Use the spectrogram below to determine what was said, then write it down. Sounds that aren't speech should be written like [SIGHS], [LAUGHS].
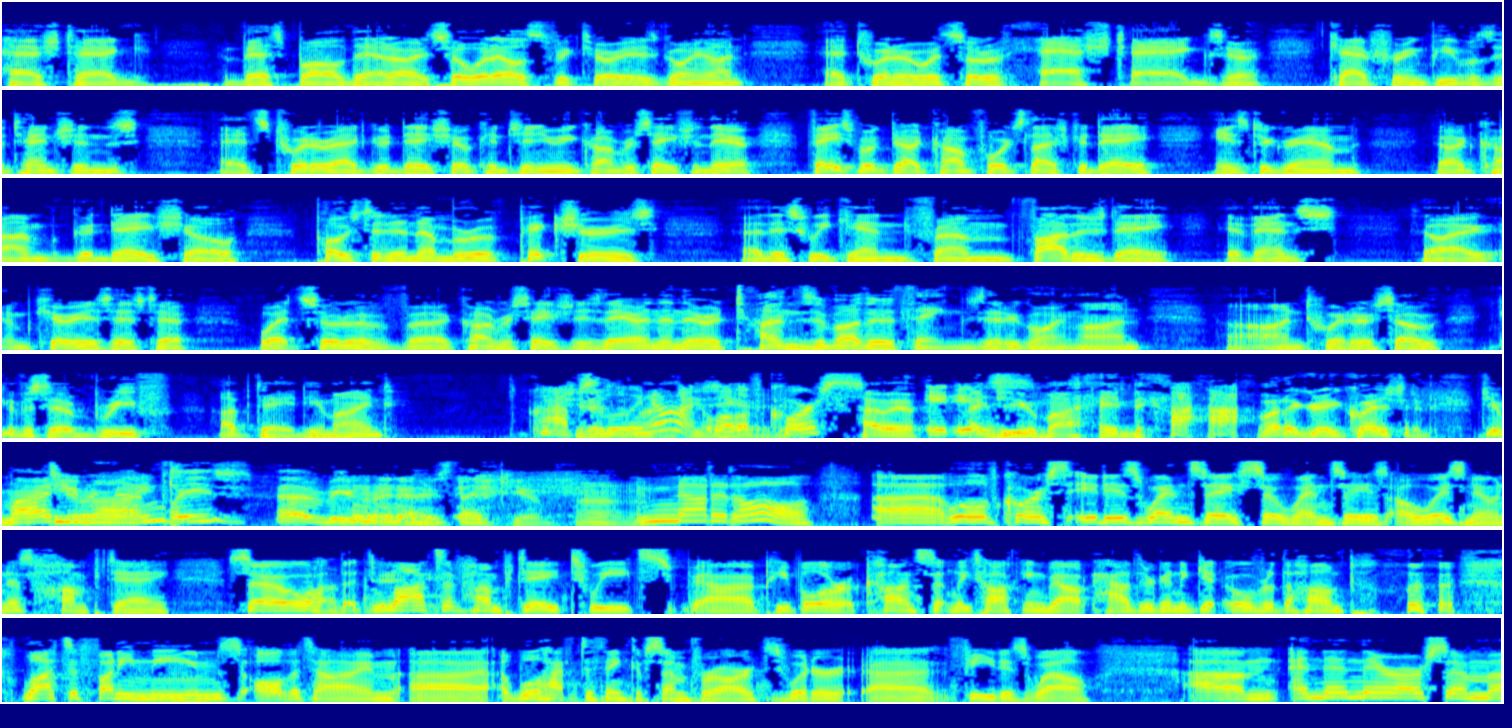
Hashtag best bald dad. All right, so what else, Victoria, is going on at Twitter? What sort of hashtags are capturing people's attentions? It's Twitter at Good Day Show, continuing conversation there. Facebook.com forward slash Good Day. Instagram.com Good Day Show. Posted a number of pictures uh, this weekend from Father's Day events. So I, I'm curious as to what sort of uh, conversation is there. And then there are tons of other things that are going on uh, on Twitter. So give us a brief update. Do you mind? Of course she doesn't Absolutely mind. not. She's Well, here of to- course, How, uh, it is- Do you mind? [LAUGHS] what a great question. Do you mind? Do you doing that, mind? please? That would be very [LAUGHS] nice. Thank you. Mm. Not at all. Uh, well, of course, it is Wednesday, so Wednesday is always known as Hump Day. So Hump Day. lots of Hump Day tweets. Uh, people are constantly talking about how they're going to get over the hump. [LAUGHS] lots of funny Mm-hmm. memes all the time. Uh, we'll have to think of some for our Twitter uh, feed as well. Um, and then there are some.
